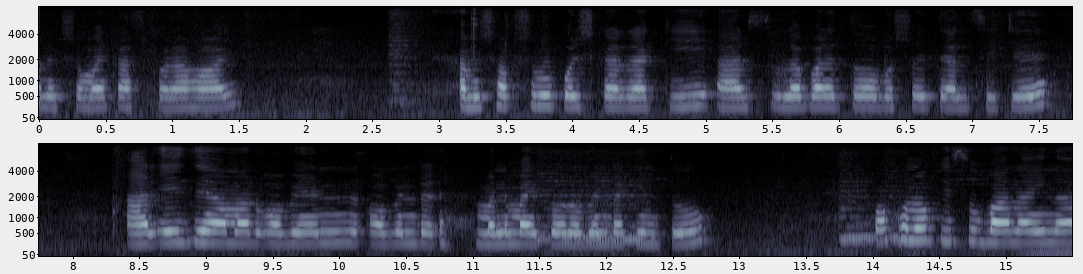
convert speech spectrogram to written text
অনেক সময় কাজ করা হয়। আমি সবসময় পরিষ্কার রাখি, আর চুলা পারে তো অবশ্যই তেল ছিটে। আর এই যে আমার ওভেন, ওভেনটা মানে মাইক্রো ওভেনটা কিন্তু কখনো কিছু বানাই না।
